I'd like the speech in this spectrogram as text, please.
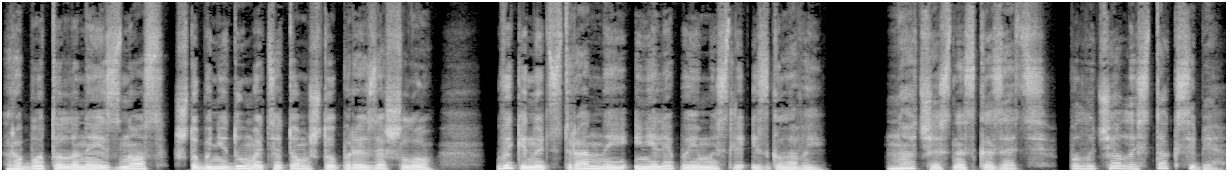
работала на износ, чтобы не думать о том, что произошло, выкинуть странные и нелепые мысли из головы. Но, честно сказать, получалось так себе.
